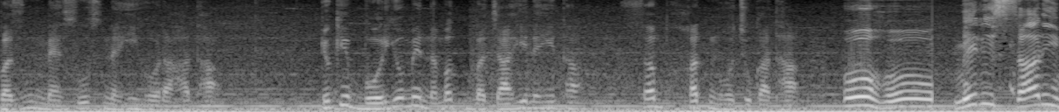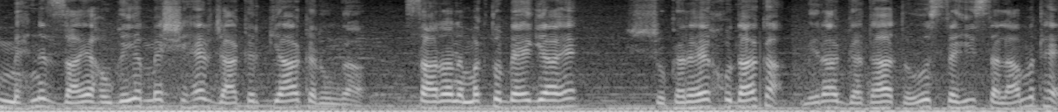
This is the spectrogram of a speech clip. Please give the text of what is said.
वज़न महसूस नहीं हो रहा था क्योंकि बोरियों में नमक बचा ही नहीं था सब खत्म हो चुका था। ओहो मेरी सारी मेहनत जाया हो गई अब मैं शहर जाकर क्या करूँगा? सारा नमक तो बह गया है। शुक्र है खुदा का मेरा गधा तो सही सलामत है।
